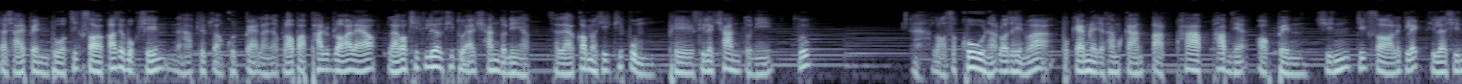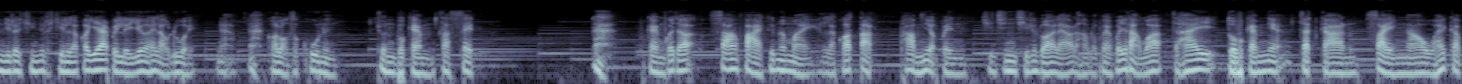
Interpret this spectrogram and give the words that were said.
จะใช้เป็นตัวจิ๊กซอว์96 ชิ้นนะครับ12คูณ8หลังจากเราปรับภาพเรียบร้อยแล้วแล้วก็คลิกเลือกที่ตัว Action ตัวนี้ครับเสร็จแล้วก็มาคลิกที่ปุ่ม Play Selection ตัวนี้ปุ๊บ รอสักครู่นะครับเราจะเห็นว่าโปรแกรมเนี่ยจะทำการตัดภาพภาพเนี้ยออกเป็นชิ้นจิ๊กซอว์เล็กๆ ทีละชิ้นทีละชิ้นทีละชิ้นแล้วก็แยกเป็นเลเยอร์ให้เราด้วยนะครับก็รอสักครู่หนึ่งจนโปรแกรมตัดเสร็จโปรแกรมก็จะสร้างไฟล์ขึ้นมาใหม่ แล้วก็ตัดภาพนี้ออกเป็นชิ้นชิ้นชิ้นเรียบร้อยแล้วนะครับโปรแกรมก็จะถามว่าจะให้ตัวโปรแกรมเนี่ยจัดการใส่เงาให้กับ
